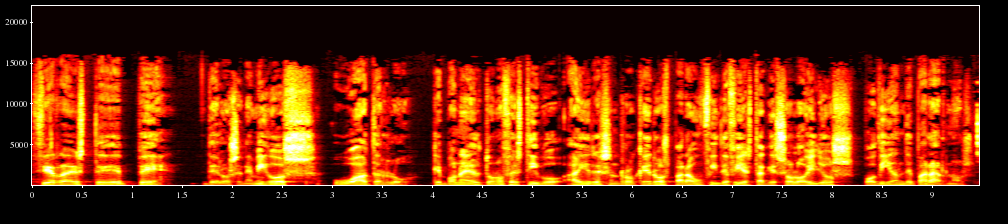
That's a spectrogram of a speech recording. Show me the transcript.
Cierra este EP de los enemigos Waterloo, que pone el tono festivo, aires rockeros para un fin de fiesta que solo ellos podían depararnos.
